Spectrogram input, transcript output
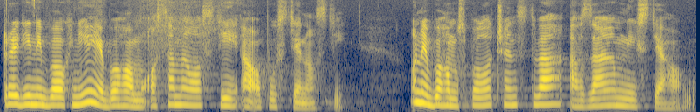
Trojediný Boh nie je Bohom osamelosti a opustenosti – on je Bohom spoločenstva a vzájomných vzťahov.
